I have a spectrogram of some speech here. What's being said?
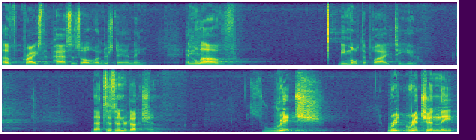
of Christ that passes all understanding, and love be multiplied to you. That's his introduction. It's rich, rich in the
